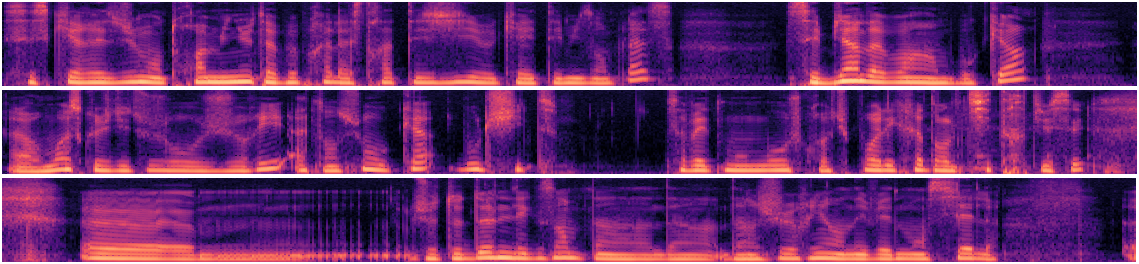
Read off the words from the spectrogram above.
c'est ce qui résume en trois minutes à peu près la stratégie euh, qui a été mise en place. C'est bien d'avoir un beau cas. Alors moi, ce que je dis toujours au jury, attention au cas bullshit. Ça va être mon mot, je crois. Tu pourras l'écrire dans le titre, tu sais. Euh, je te donne l'exemple d'un jury en événementiel où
